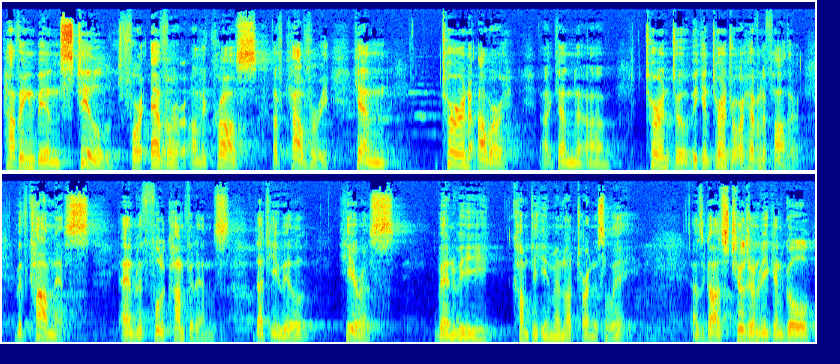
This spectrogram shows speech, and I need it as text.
having been stilled forever on the cross of Calvary, can turn our, uh, can uh, turn to, we can turn to our Heavenly Father with calmness and with full confidence that He will hear us when we come to Him and not turn us away. As God's children, we can go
